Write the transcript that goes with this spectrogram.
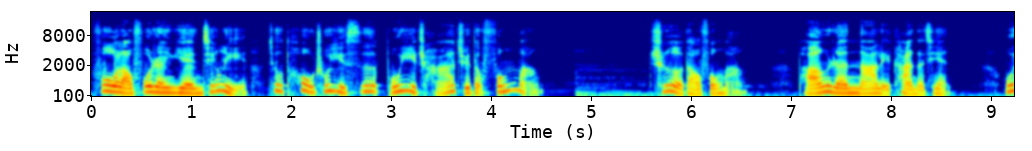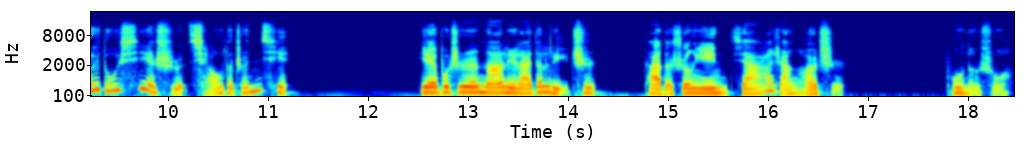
傅老夫人眼睛里就透出一丝不易察觉的锋芒。这道锋芒，旁人哪里看得见？唯独谢氏瞧得真切。也不知哪里来的理智，他的声音戛然而止：“不能说。”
